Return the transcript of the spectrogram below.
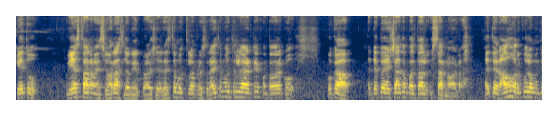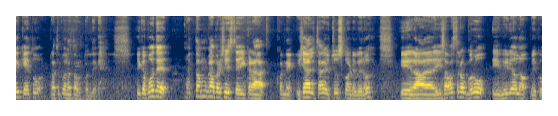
కేతు వ్యయస్థానమైన సింహరాశిలోకి ప్రవేశ రజితమూర్తిలో ప్రవేశ రజితమూర్తులుగా అంటే కొంతవరకు ఒక డెబ్బై ఐదు శాతం ఫలితాలు ఇస్తారన్నమాట. అయితే రాహు అనుకూలం ఉంది కేతు ప్రతికూలత ఉంటుంది. ఇకపోతే మొత్తంగా పరిశీలిస్తే ఇక్కడ కొన్ని విషయాలు ఇచ్చారు. చూసుకోండి మీరు. ఈ రా ఈ సంవత్సరం గురువు ఈ వీడియోలో మీకు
